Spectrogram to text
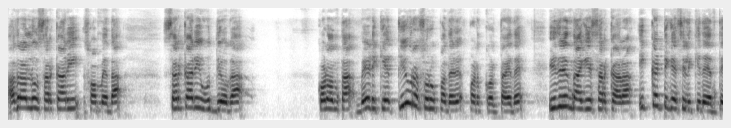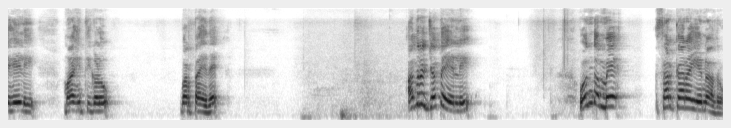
ಅದರಲ್ಲೂ ಸರ್ಕಾರಿ ಸ್ವಾಮ್ಯದ ಸರ್ಕಾರಿ ಉದ್ಯೋಗ ಕೊಡುವಂಥ ಬೇಡಿಕೆ ತೀವ್ರ ಸ್ವರೂಪದ ಪಡ್ಕೊಳ್ತಾ ಇದೆ. ಇದರಿಂದಾಗಿ ಸರ್ಕಾರ ಇಕ್ಕಟ್ಟಿಗೆ ಸಿಲುಕಿದೆ ಅಂತ ಹೇಳಿ ಮಾಹಿತಿಗಳು ಬರ್ತಾ ಇದೆ. ಅದರ ಜೊತೆಯಲ್ಲಿ ಒಂದೊಮ್ಮೆ ಸರ್ಕಾರ ಏನಾದರೂ,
